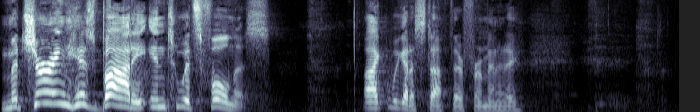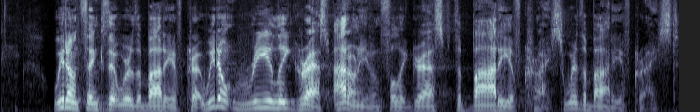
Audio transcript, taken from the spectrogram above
maturing his body into its fullness. I, we got to stop there for a minute. Eh? We don't think that we're the body of Christ. We don't really grasp, I don't even fully grasp the body of Christ. We're the body of Christ.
